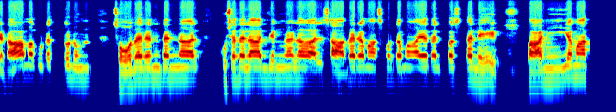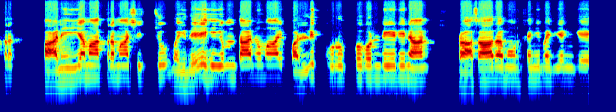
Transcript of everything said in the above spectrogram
ജടാമകുടത്തൊടും സോദരൻ തന്നാൽ കുശതലാദ്യങ്ങളാൽ സാദരമാസ്മൃതമായ തൽപ്പസ്ഥലെ പാനീയമാത്ര പാനീയമാത്രമാശിച്ചു വൈദേഹിയും താനുമായി പള്ളിക്കുറുപ്പ് കൊണ്ടിടിനാൻ പ്രാസാദമൂർധനി പര്യങ്കെ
